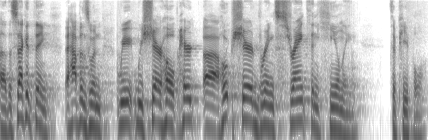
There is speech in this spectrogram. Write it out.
Uh, the second thing that happens when we, we share hope, uh, hope shared brings strength and healing to people.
